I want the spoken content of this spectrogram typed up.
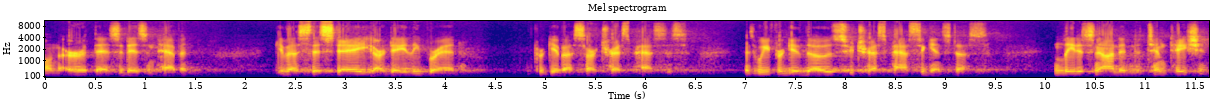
on earth as it is in heaven. Give us this day our daily bread. Forgive us our trespasses, as we forgive those who trespass against us. And lead us not into temptation,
